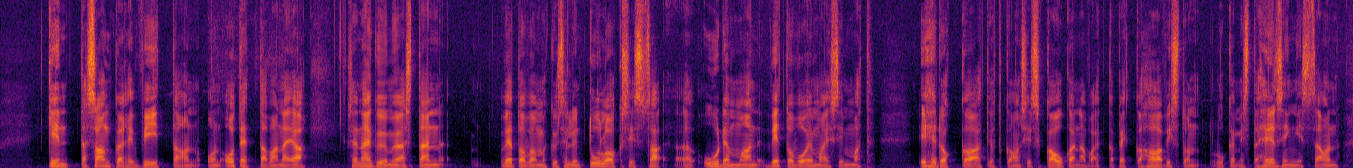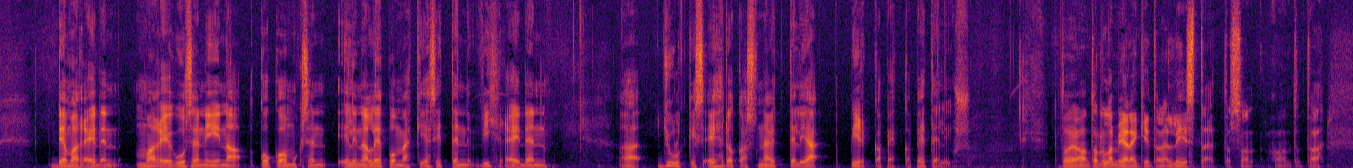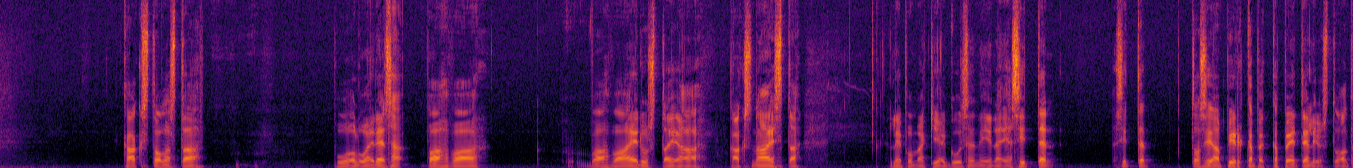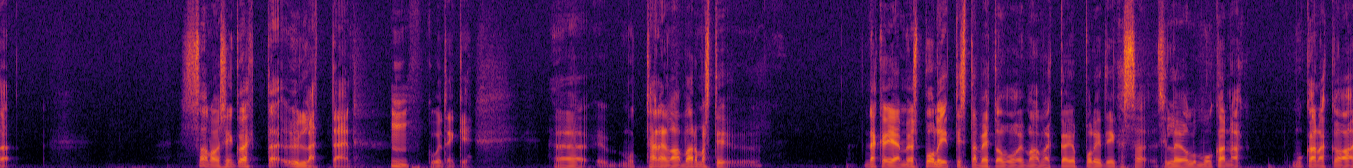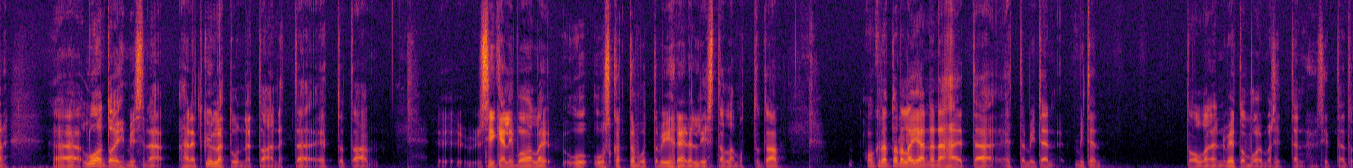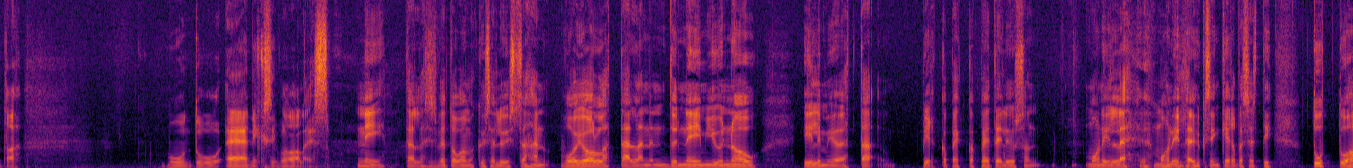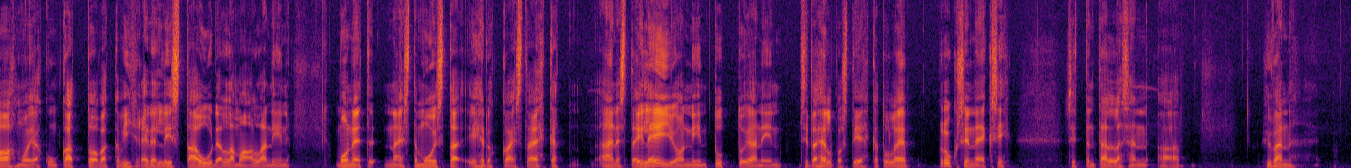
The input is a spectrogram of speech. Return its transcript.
kenttä, sankarin viitta on, on otettavana ja se näkyy myös tämän vetovoimakyselyn tuloksissa. Uudenmaan vetovoimaisimmat ehdokkaat, jotka on siis kaukana vaikka Pekka Haaviston lukemista Helsingissä, on demareiden Maria Gusenina, kokoomuksen Elina Lepomäki ja sitten vihreiden äh, julkisehdokas näyttelijä Pirkka-Pekka Petelius. No toi on todella mielenkiintoinen lista, että tuossa on, on tota, kaksi tuollaista puolueidensa vahvaa, vahvaa edustajaa, kaksi naista, Lepomäki ja Gusenina, ja sitten, sitten tosiaan Pirkka-Pekka Petelius tuolta, sanoisinko että yllättäen mm. kuitenkin. Ö, mutta hänellä on varmasti näköjään myös poliittista vetovoimaa, vaikka ei ole politiikassa sillä ei ollut mukana, mukanakaan. Ö, luontoihmisenä hänet kyllä tunnetaan, että et, tota, sikäli voi olla uskottavuutta vihreiden listalla, mutta tota, on kyllä todella jännä nähdä, että, että miten, miten tuollainen vetovoima sitten, sitten tota, muuntuu ääniksi vaaleissa. Niin, tällaisissa vetovoimakyselyissähän voi olla tällainen the name you know ilmiö, että Pirkka-Pekka Petelius on monille, monille yksinkertaisesti tuttu hahmo, ja kun katsoo vaikka vihreiden listaa Uudellamaalla, niin monet näistä muista ehdokkaista ehkä äänestäjille ei ole niin tuttuja, niin sitä helposti ehkä tulee ruksineeksi sitten tällaisen äh, hyvän,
